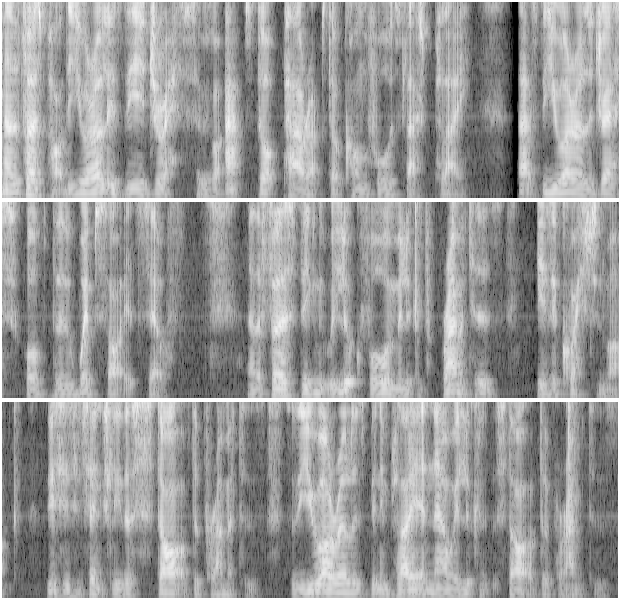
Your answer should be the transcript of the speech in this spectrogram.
Now the first part of the URL is the address. So we've got apps.powerapps.com forward slash play. That's the URL address of the website itself. Now the first thing that we look for when we're looking for parameters is a question mark. This is essentially the start of the parameters. So the URL has been in play and now we're looking at the start of the parameters.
